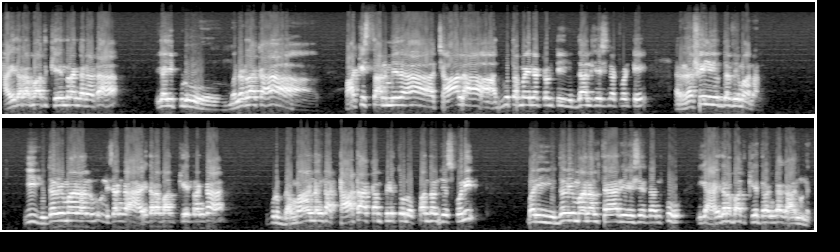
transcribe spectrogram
హైదరాబాద్ కేంద్రంగానట ఇక ఇప్పుడు మొన్నటిదాకా పాకిస్తాన్ మీద చాలా అద్భుతమైనటువంటి యుద్ధాలు చేసినటువంటి రఫీల్ యుద్ధ విమానాలు. ఈ యుద్ధ విమానాలు నిజంగా హైదరాబాద్ కేంద్రంగా ఇప్పుడు బ్రహ్మాండంగా టాటా కంపెనీతో ఒప్పందం చేసుకొని మరి యుద్ధ విమానాలు తయారు చేసేటందుకు ఇక హైదరాబాద్ కేంద్రంగా కానున్నది.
